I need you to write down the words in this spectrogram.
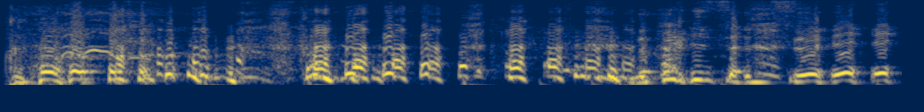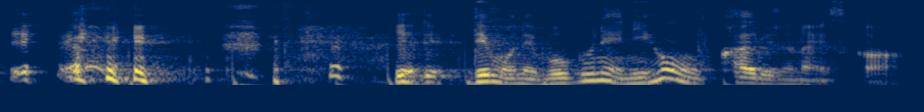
ノリさん強い。いやででもね僕ね日本帰るじゃないですか。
